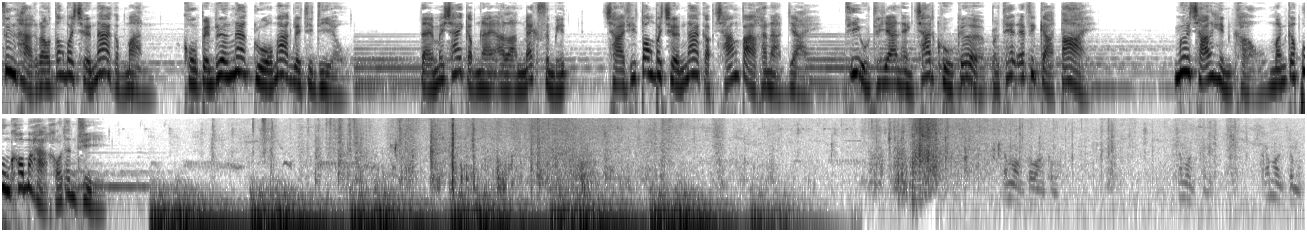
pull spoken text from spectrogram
ซึ่งหากเราต้องเผชิญหน้ากับมัน คงเป็นเรื่องน่ากลัวมากเลยทีเดียว แต่ไม่ใช่กับนายอารันแม็กซ์สมิธชายที่ต้องเผชิญหน้ากับช้างป่าขนาดใหญ่ ที่อุทยานแห่งชาติครูเกอร์ประเทศแอฟริกาใต้ เมื่อช้างเห็นเขา มันก็พุ่งเข้ามาหาเขาทันที Come on, come on, come on. Come on, come on, come on, come on.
